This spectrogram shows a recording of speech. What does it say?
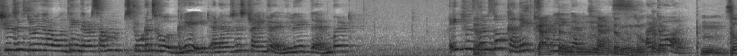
she was just doing her own thing. There were some students who were great and I was just trying to emulate them, but it was there was no connect for me in that Scatter. class Scatter. No at connect. all. Hmm. So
